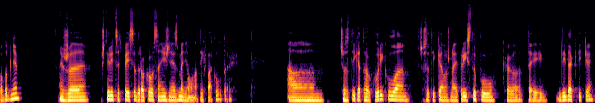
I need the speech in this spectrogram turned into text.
podobne, že 40-50 rokov sa nič nezmenilo na tých fakultách. A čo sa týka toho kurikula, čo sa týka možno aj prístupu k tej didaktike,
